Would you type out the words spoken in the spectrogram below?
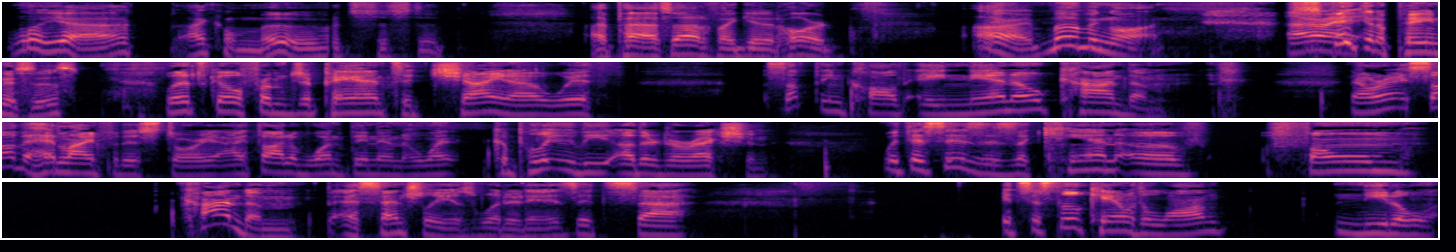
Well, yeah, I, I can move. It's just that I pass out if I get it hard. All right, moving on. All Speaking right. of penises, let's go from Japan to China with something called a nano condom. Now, when I saw the headline for this story, I thought of one thing and it went completely the other direction. What this is is a can of foam condom, essentially, is what it is. It's uh, it's this little can with a long needle,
